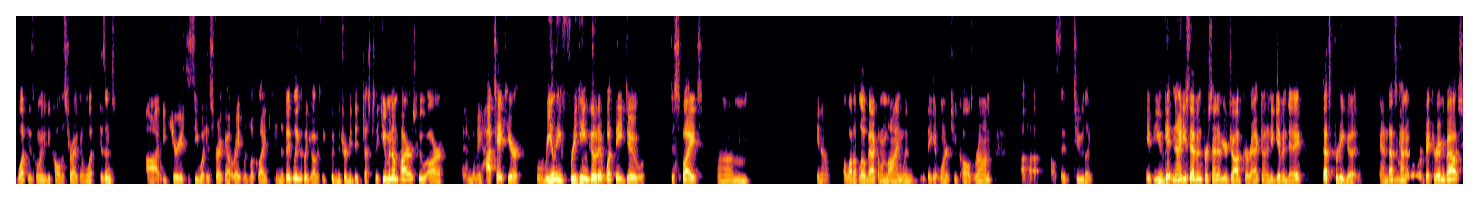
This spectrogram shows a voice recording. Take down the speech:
what is going to be called a strike and what isn't. Uh, I'd be curious to see what his strikeout rate would look like in the big leagues, but you obviously couldn't attribute it just to the human umpires who are, and I'm going to make a hot take here, really freaking good at what they do, despite, um, you know, a lot of blowback online when they get one or two calls wrong. Uh, I'll say too, like, if you get 97% of your job correct on any given day, that's pretty good. And that's Mhm. kind of what we're bickering about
